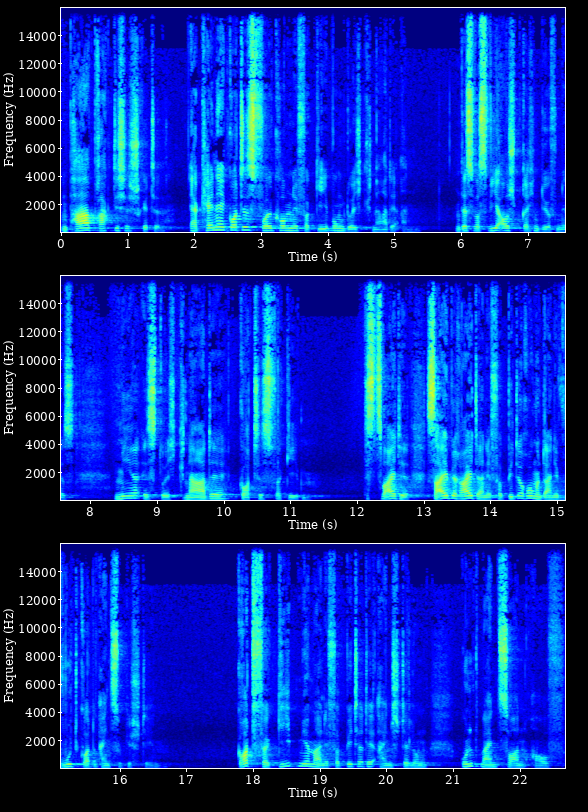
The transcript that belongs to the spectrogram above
Ein paar praktische Schritte. Erkenne Gottes vollkommene Vergebung durch Gnade an. Und das, was wir aussprechen dürfen, ist, mir ist durch Gnade Gottes vergeben. Das Zweite, sei bereit, deine Verbitterung und deine Wut Gott einzugestehen. Gott, vergib mir meine verbitterte Einstellung und mein Zorn auf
